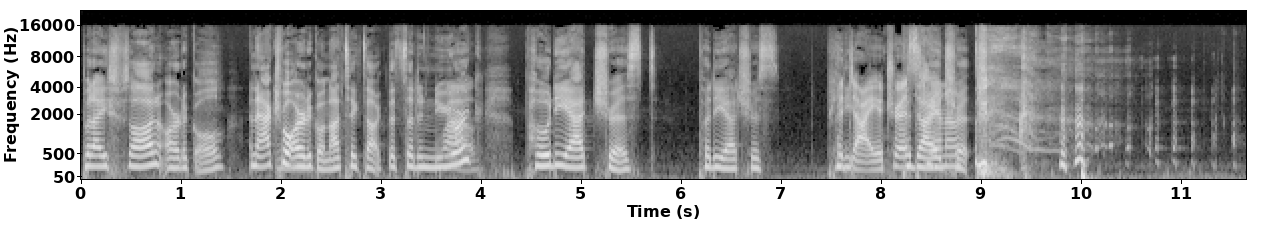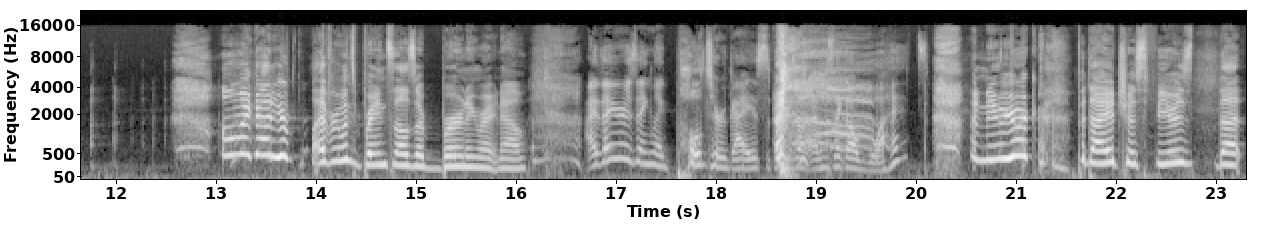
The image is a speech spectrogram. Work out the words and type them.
But I saw an article, an actual article, not TikTok, that said in New Wow. York, podiatrist, podiatrist, pedi- Podiatrist. Podiatrist. oh my god, your everyone's brain cells are burning right now. I thought you were saying like poltergeist. I was like, a what? A New York podiatrist fears that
